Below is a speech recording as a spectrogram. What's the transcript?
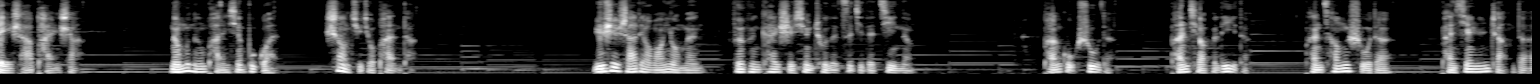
逮啥盘啥，能不能盘先不管，上去就盘它。于是，傻屌网友们纷纷开始炫出了自己的技能：盘古树的，盘巧克力的，盘仓鼠的，盘仙人掌的，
